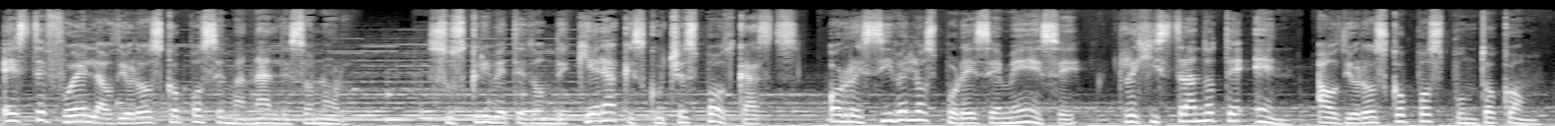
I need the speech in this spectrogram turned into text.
Este fue el Audioróscopo Semanal de Sonoro. Suscríbete donde quiera que escuches podcasts o recíbelos por SMS registrándote en audioróscopos.com.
